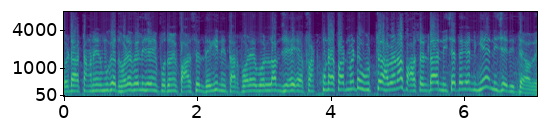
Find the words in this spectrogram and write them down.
ওটা টানের মুখে ধরে ফেলেছি, আমি প্রথমে পার্সেল দেখিনি, তারপরে বললাম যে কোনো অ্যাপার্টমেন্টে উঠতে হবে না পার্সেলটা নিচে থেকে নিয়ে নিচে দিতে হবে।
